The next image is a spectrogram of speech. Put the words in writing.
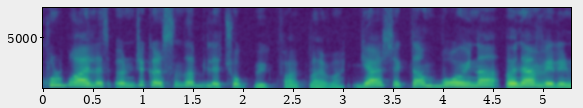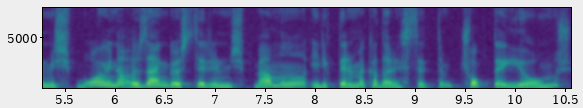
Kurbağa ile örümcek arasında bile çok büyük farklar var. Gerçekten bu oyuna önem verilmiş. Bu oyuna özen gösterilmiş. Ben bunu iliklerime kadar hissettim çok da iyi olmuş.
